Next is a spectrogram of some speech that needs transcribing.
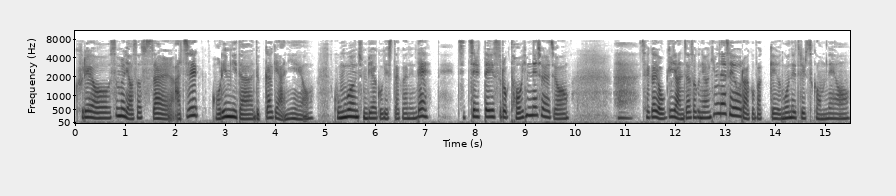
그래요. 26살. 아직 어립니다. 늦가게 아니에요. 공무원 준비하고 계시다고 하는데, 지칠 때일수록 더 힘내셔야죠. 하, 제가 여기 앉아서 그냥 힘내세요라고 밖에 응원해 드릴 수가 없네요.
